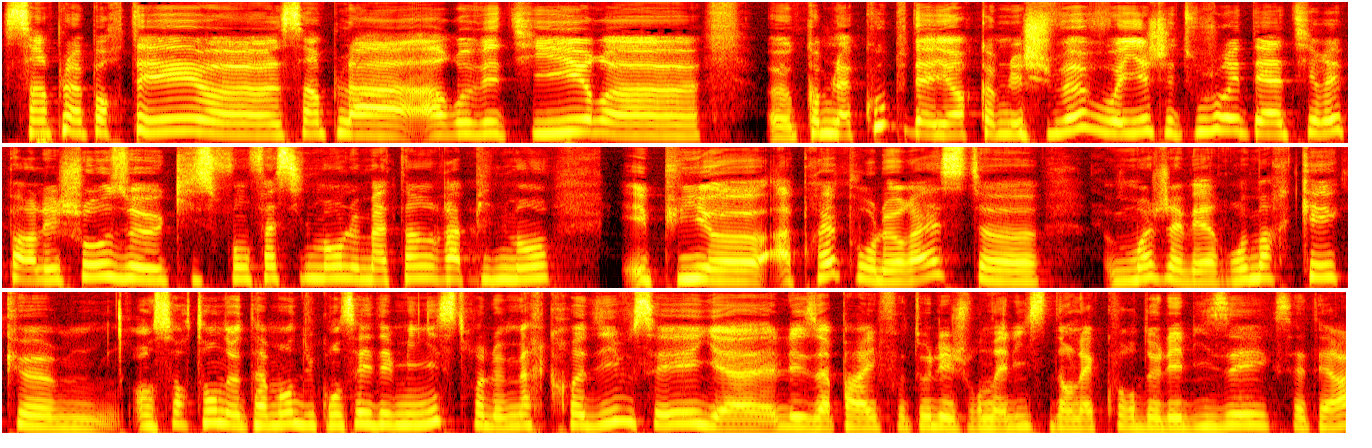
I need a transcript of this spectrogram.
simples à porter, euh, simples à, à revêtir, euh, euh, comme la coupe d'ailleurs, comme les cheveux. Vous voyez, j'ai toujours été attirée par les choses euh, qui se font facilement le matin, rapidement. Et puis euh, après, pour le reste, euh, moi j'avais remarqué que, en sortant notamment du Conseil des ministres le mercredi, vous savez, il y a les appareils photos, les journalistes dans la cour de l'Élysée, etc.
